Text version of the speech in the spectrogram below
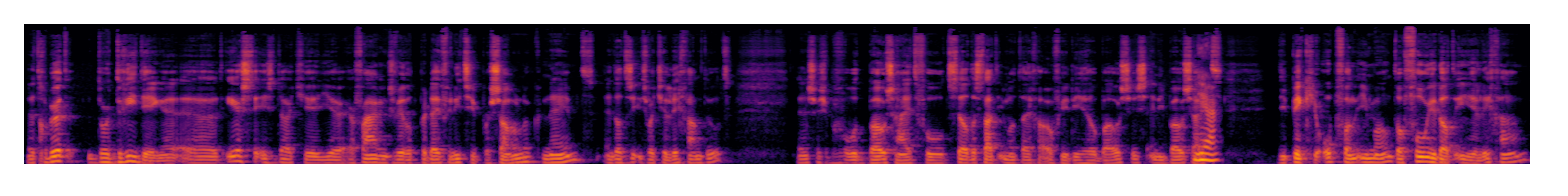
Het gebeurt door drie dingen. Eh, het eerste is dat je je ervaringswereld per definitie persoonlijk neemt. En dat is iets wat je lichaam doet. Dus als je bijvoorbeeld boosheid voelt, stel er staat iemand tegenover je die heel boos is. En die boosheid, Ja. die pik je op van iemand, dan voel je dat in je lichaam.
